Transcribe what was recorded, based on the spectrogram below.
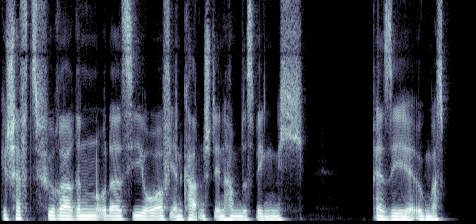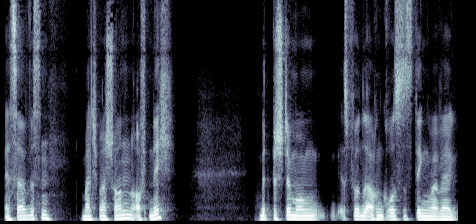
Geschäftsführerin oder CEO auf ihren Karten stehen haben, deswegen nicht per se irgendwas besser wissen. Manchmal schon, oft nicht. Mitbestimmung ist für uns auch ein großes Ding, weil wir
